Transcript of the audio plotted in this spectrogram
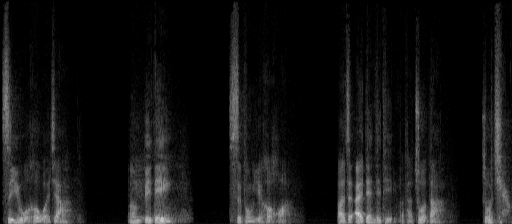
至于我和我家，嗯，必定侍奉耶和华，把这 identity 把它做大、做强、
